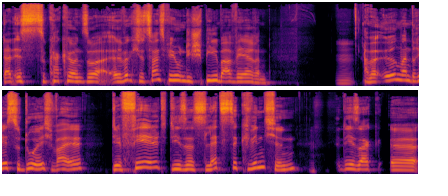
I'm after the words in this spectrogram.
das ist zu kacke und so. Also wirklich so 20 Minuten, die spielbar wären. Mhm. Aber irgendwann drehst du durch, weil dir fehlt dieses letzte Quintchen, dieser äh,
